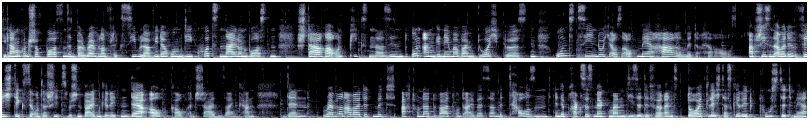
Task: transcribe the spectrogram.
Die langen Kunststoffborsten sind bei Revlon flexibler, wiederum die kurzen Nylonborsten starrer und pieksender. Sie sind unangenehmer beim Durchbürsten und ziehen durchaus auch mehr Haare mit heraus. Abschließend aber der wichtigste Unterschied zwischen beiden Geräten, der auch kaufentscheidend sein kann, denn Revlon arbeitet mit 800 Watt und iBesser mit 1000. In der Praxis merkt man diese Differenz deutlich. Das Gerät pustet mehr,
